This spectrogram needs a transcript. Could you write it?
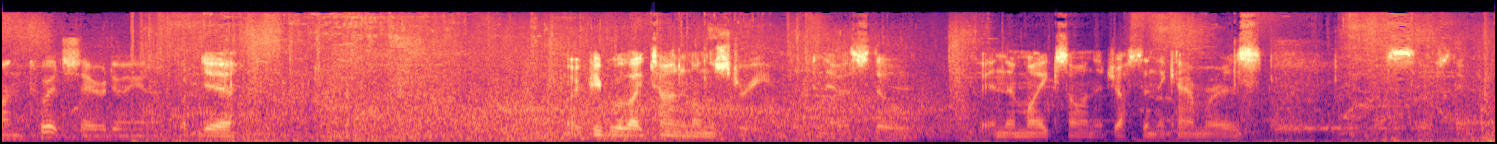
On Twitch they were doing it. But Yeah. Like people were like turning on the stream and they were still putting their mics on, adjusting the cameras. So stupid.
